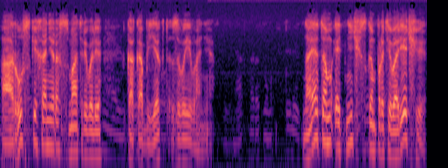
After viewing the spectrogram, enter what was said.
а русских они рассматривали как объект завоевания. На этом этническом противоречии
